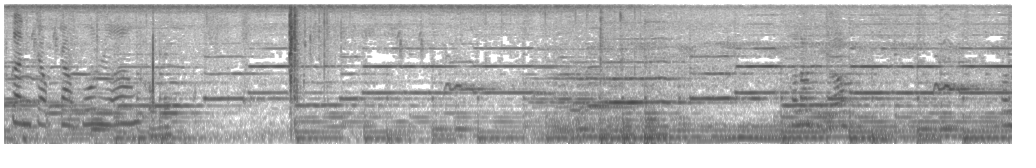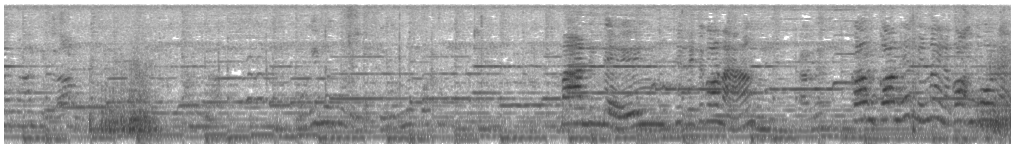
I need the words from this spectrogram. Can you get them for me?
cần chọc chọc vô nữa không? Không con ăn thịt không? Con ơi con ăn thịt không? Uống ít nước thôi để uống nước có ba đừng để thịt về cho con à? Con con hết miếng này là con thôi này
